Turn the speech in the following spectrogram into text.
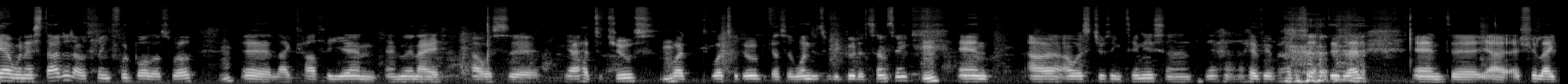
yeah, when I started, I was playing football as well, Mm. uh, like half a year, and, and then I I was uh, yeah I had to choose Mm. what what to do because I wanted to be good at something, Mm. and I was choosing tennis, and yeah, happy about that. I did that, and uh, yeah, I feel like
